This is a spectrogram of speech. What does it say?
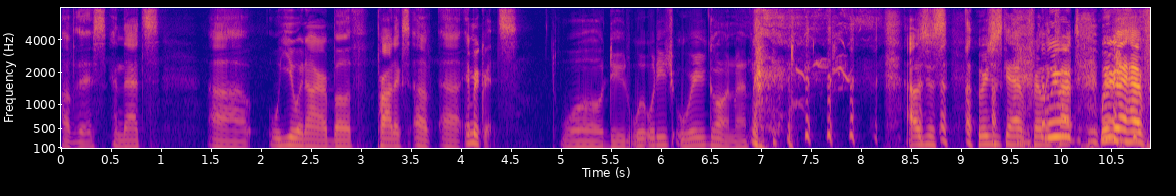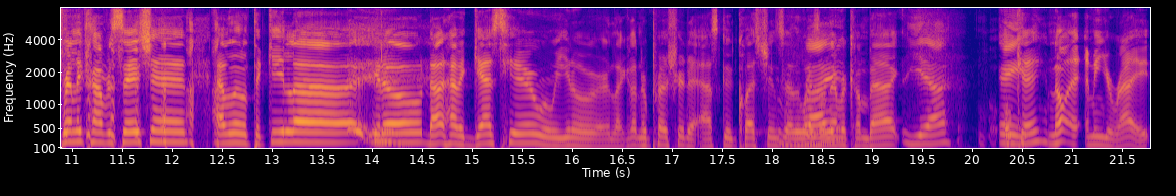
of this, and that's uh, you and I are both products of uh, immigrants. Whoa, dude. What, what are you? Where are you going, man? I was just we are just gonna have friendly. We We were- con- we are gonna have friendly conversation, have a little tequila. You know, not have a guest here where we you know are like under pressure to ask good questions. Otherwise, they'll never come back. Yeah. Hey, Okay, no, I- I mean you're right.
